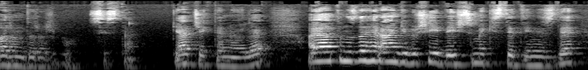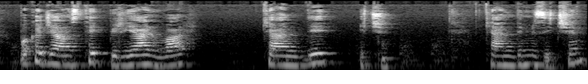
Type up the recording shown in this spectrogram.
arındırır bu sistem. Gerçekten öyle. Hayatınızda herhangi bir şeyi değiştirmek istediğinizde bakacağınız tek bir yer var. Kendi için. Kendimiz için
